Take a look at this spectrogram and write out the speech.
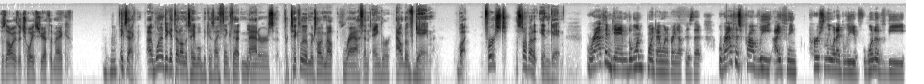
There's always a choice you have to make. Mm-hmm. Exactly. I wanted to get that on the table because I think that matters, particularly when we're talking about wrath and anger out of game. But first, let's talk about it in game. Wrath in game, the one point I want to bring up is that Wrath is probably, I think, personally what I believe, one of the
